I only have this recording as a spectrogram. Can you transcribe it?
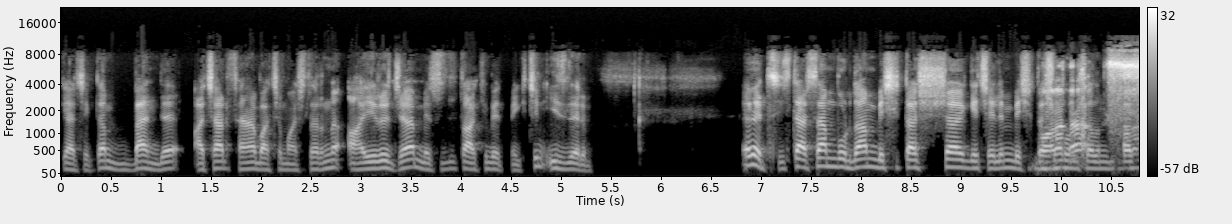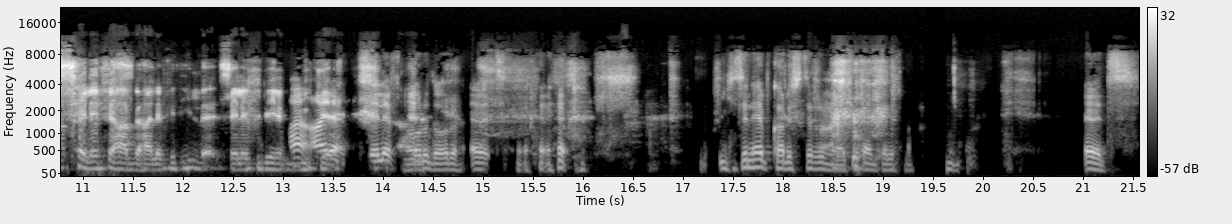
Gerçekten ben de açar Fenerbahçe maçlarını ayrıca Mesut'u takip etmek için izlerim. Evet istersen buradan Beşiktaş'a geçelim. Beşiktaş'ı konuşalım. Selefi abi Halefi değil de Selefi diyelim. Ha, aynen Selef doğru doğru evet. İkisini hep karıştırırım ya çok enteresan. Evet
